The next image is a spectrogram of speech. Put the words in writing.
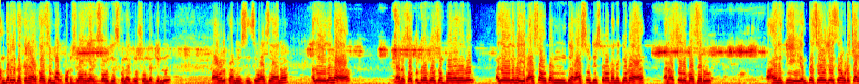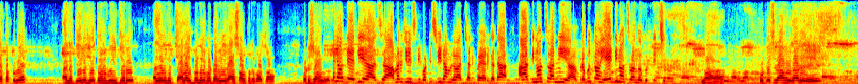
అందరికి దక్కని అవకాశం మాకు పొట్టి శ్రీరాములు గారికి సేవ చేసుకునే అదృష్టం దక్కింది. కావలి కాన్స్టిట్యున్సీ వాసి ఆయన. అదేవిధంగా ఆయన స్వాతంత్రం కోసం పోరాడారు. అదేవిధంగా ఈ రాష్ట్ర అవతరణ రాష్ట్రం తీసుకురావడానికి కూడా ఆయన అసలు బాసారు ఆయనకి ఎంత సేవ చేసినా కూడా చాలా తక్కువే. ఆయన జైలు జీవితం అనుభవించారు. అదేవిధంగా చాలా ఇబ్బందులు పడ్డారు ఈ రాష్ట్ర అవతరణ కోసం పొట్టి శ్రీరాములు గారు. తేదీ అమరజీవి శ్రీ పొట్టి శ్రీరాములు వారు చనిపోయారు కదా ఆ దినోత్సవాన్ని ప్రభుత్వం ఏ దినోత్సవంగా గుర్తించింది? మా పొట్టి శ్రీరాములు గారి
